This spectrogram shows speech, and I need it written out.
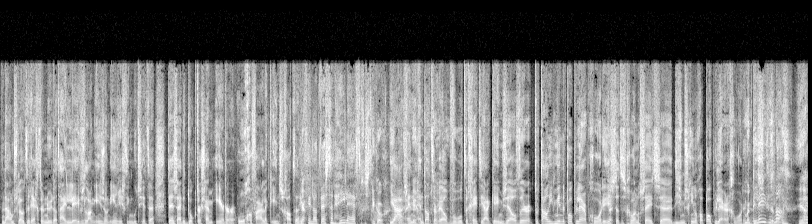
En daarom sloot de rechter nu dat hij levenslang in zo'n inrichting moet zitten, tenzij de dokters hem eerder ongevaarlijk inschatten. Ik vind dat best een hele heftige straf. ik ook. Ja, Dat en, en dat er wel bijvoorbeeld de GTA-game zelf er totaal niet minder populair op geworden is. Nee. Dat is gewoon nog steeds, eh, die is misschien nog wel populairder geworden. Maar die Levenslang. Ja.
